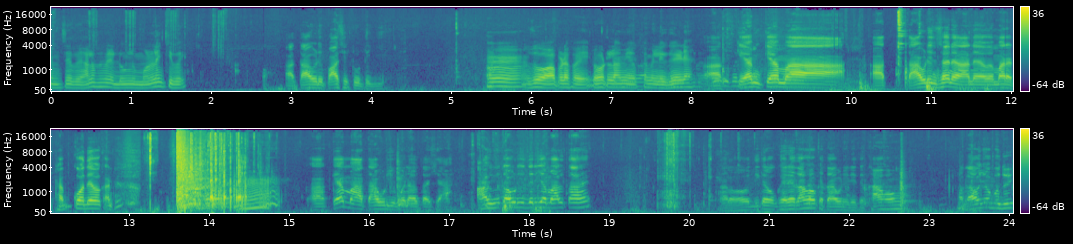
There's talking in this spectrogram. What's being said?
એમ છે ભાઈ. હાલો ફેમિલી ડુંગળી મળે છે ભાઈ. આ તાવડી પાછી તૂટી ગઈ. હમ જો આપણે ભાઈ રોટલા અમે ફેમિલી ગળ્યા આ કેમ કેમ આ આ તાવડી છે ને આને હવે મારે ઠપકો દેવો આ કેમ આ તાવડીઓ બનાવતા છે? આ આવી તાવડી દરિયામાં હાલતા હે? હાલો દીકરા ઘરે દાહો કે તાવડી રીતે ખાઓ હું? અગાવજો બધું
